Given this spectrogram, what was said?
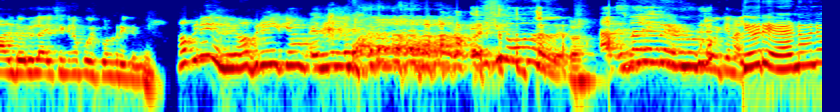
ആളുടെ ഒരു ലൈഫ് ഇങ്ങനെ പോയിക്കൊണ്ടിരിക്കുന്നത്. അഭിനയില്ലേ? അഭിനയിക്കാം എന്നുള്ള എനിക്ക് തോന്നുന്നത്. എന്നാലും രേണുവിനോട് ചോദിക്കണം. ഈ രേണുവിന്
